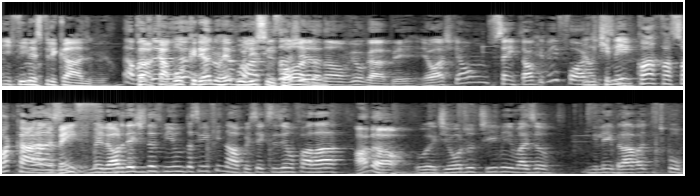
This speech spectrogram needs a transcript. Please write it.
Enfim, Inexplicável. meu. Ah, mas Acabou eu- criando um eu- eu não rebuliço em corda. não, viu, Gabri? Eu acho que é um central que vem forte. É um time com a, com a sua cara, Ah, né? Bem, o melhor desde 2001 da semifinal. Pensei que vocês iam falar Ah, não. de outro time, mas eu me lembrava que, tipo, um,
